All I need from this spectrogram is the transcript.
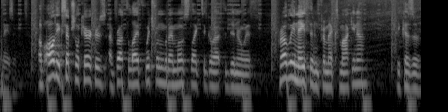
amazing. Of all the exceptional characters I've brought to life, which one would I most like to go out to dinner with? Probably Nathan from Ex Machina because of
